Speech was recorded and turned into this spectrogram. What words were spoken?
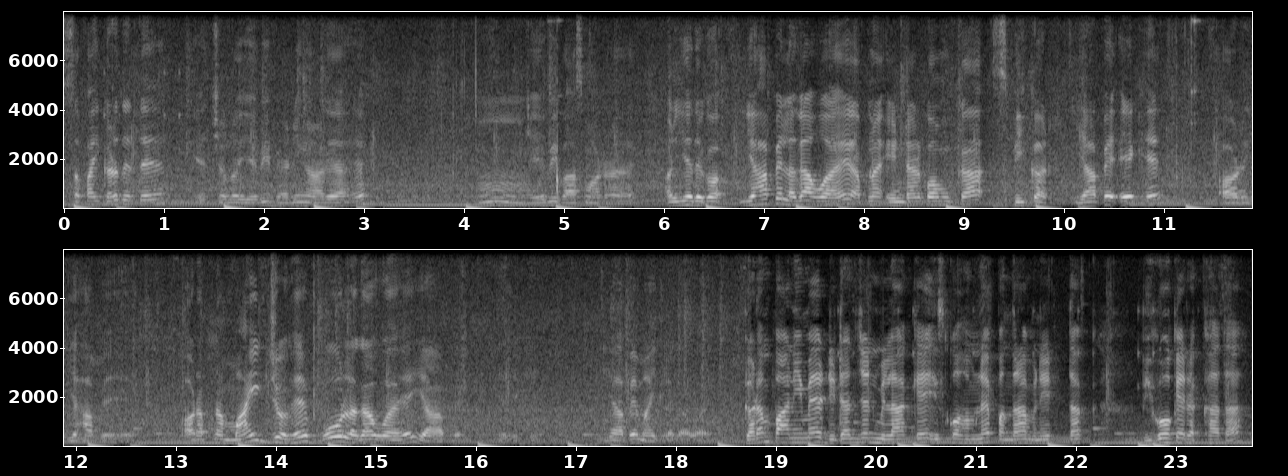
सफ़ाई कर देते हैं। ये चलो ये भी बेडिंग आ गया है। हम्म, ये भी बास मार रहा है। और ये देखो यहाँ पे लगा हुआ है अपना इंटरकॉम का स्पीकर यहाँ पे एक है और यहाँ पे और अपना माइक जो है वो लगा हुआ है यहाँ पे। यहाँ पे माइक लगा हुआ है। गर्म पानी में डिटर्जेंट मिला के इसको हमने 15 मिनट तक भिगो के रखा था।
